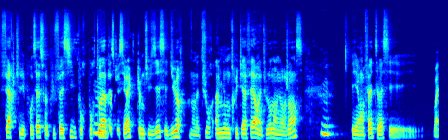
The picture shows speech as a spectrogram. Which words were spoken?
faire que les process soient plus faciles pour, pour toi. Mm. Parce que c'est vrai que, comme tu disais, c'est dur. On a toujours un million de trucs à faire, on est toujours dans l'urgence. Mm. Et en fait, ouais, c'est. Ouais,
